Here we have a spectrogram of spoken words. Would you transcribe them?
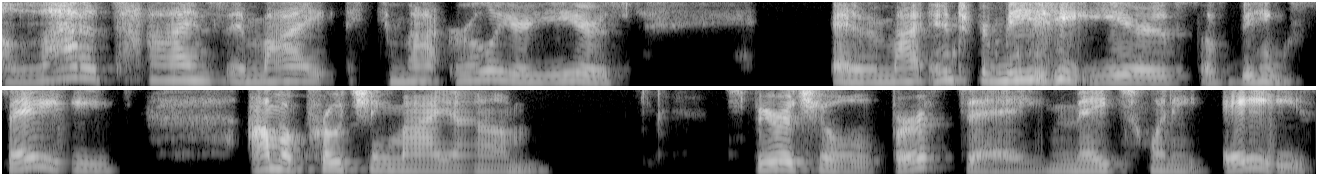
A lot of times in my in my earlier years and in my intermediate years of being saved, I'm approaching my um, spiritual birthday, May 28th,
